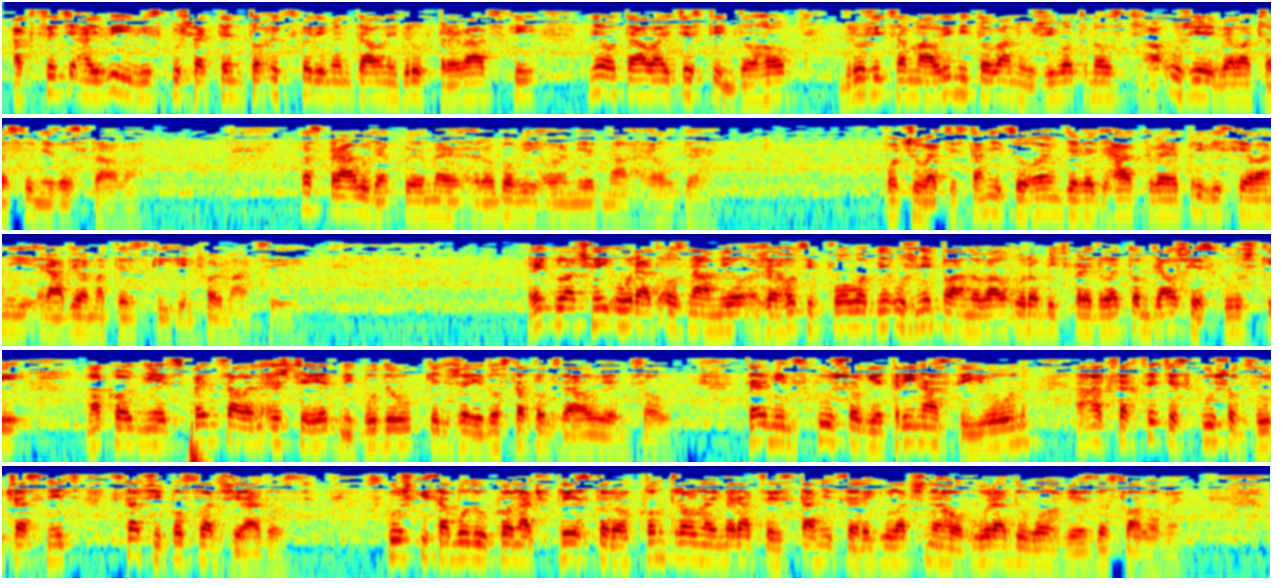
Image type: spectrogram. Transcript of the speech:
Ak chcete aj vy vyskúšať tento experimentálny druh prevádzky, neotálajte s tým dlho, družica má limitovanú životnosť a už jej veľa času nezostáva. Za správu ďakujeme Robovi OM1LD. Počúvate stanicu OM9HQ pri vysielaní radiomaterských informácií. Regulačný úrad oznámil, že hoci pôvodne už neplánoval urobiť pred letom ďalšie skúšky, Nakoniec predsa len ešte jedny budú, keďže je dostatok záujemcov. Termín skúšok je 13. jún a ak sa chcete skúšok zúčastniť, stačí poslať žiadosť. Skúšky sa budú konať v priestoroch kontrolnej meracej stanice regulačného úradu vo Hviezdoslavove.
